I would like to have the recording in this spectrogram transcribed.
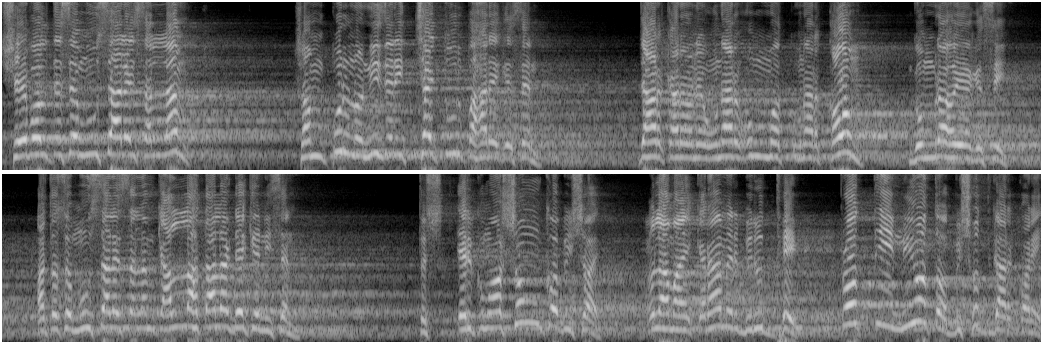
সে বলতেছে, মুসা আলাই সাল্লাম সম্পূর্ণ নিজের ইচ্ছায় তুর পাহাড়ে গেছেন। যার কারণে উনার উম্মত, উনার কম গোমরা হয়ে গেছে। অথচ মুসা আলাই সাল্লামকে আল্লাহ তালা ডেকে নিছেন। তো এরকম অসংখ্য বিষয় ওলামায় কেরামের বিরুদ্ধে প্রতিনিয়ত বিশুদ্গার করে।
